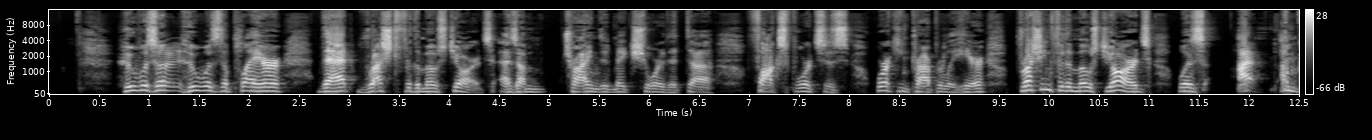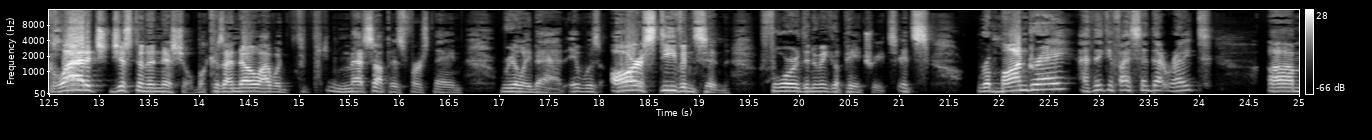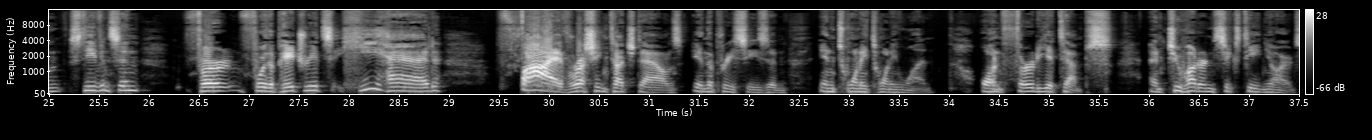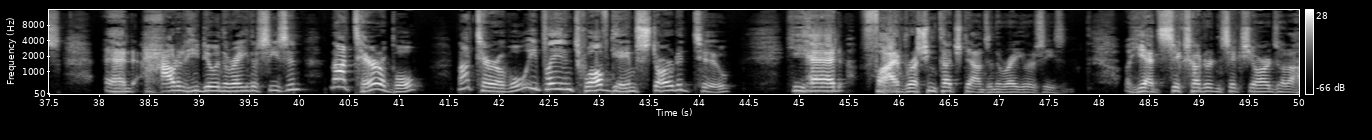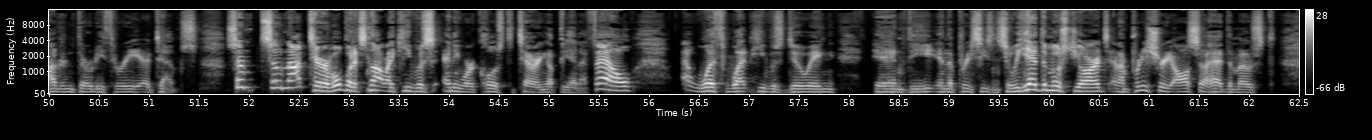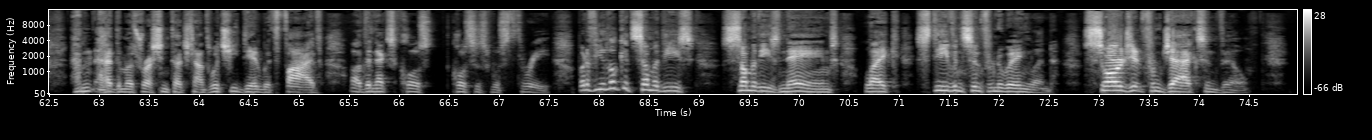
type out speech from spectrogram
who was a who was the player that rushed for the most yards as i'm trying to make sure that uh, fox sports is working properly here rushing for the most yards was I, I'm glad it's just an initial because I know I would mess up his first name really bad. It was R. Stevenson for the New England Patriots. It's Rhamondre, I think if I said that right. Um, Stevenson for for the Patriots, he had five rushing touchdowns in the preseason in 2021 on 30 attempts and 216 yards. And how did he do in the regular season? Not terrible. Not terrible. He played in 12 games, started two. He had five rushing touchdowns in the regular season. He had 606 yards on 133 attempts. So, so not terrible, but it's not like he was anywhere close to tearing up the NFL with what he was doing in the in the preseason. So he had the most yards, and I'm pretty sure he also had the most had the most rushing touchdowns, which he did with five. Uh, the next close closest was three. But if you look at some of these some of these names, like Stevenson from New England, Sargent from Jacksonville,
